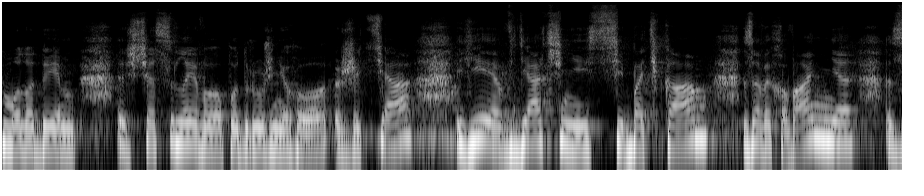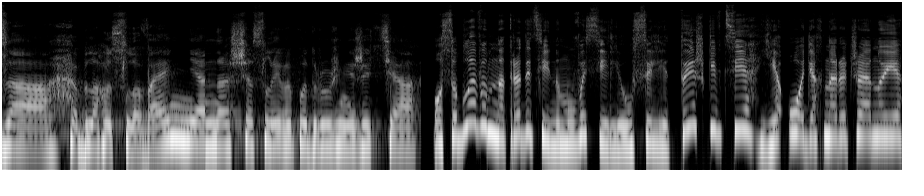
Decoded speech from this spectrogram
молодим щасливого подружнього життя. Є вдячність батькам за виховання, за благословення на щасливе подружнє життя. Особливим на традиційному весіллі у селі Тишківці є одяг нареченої.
